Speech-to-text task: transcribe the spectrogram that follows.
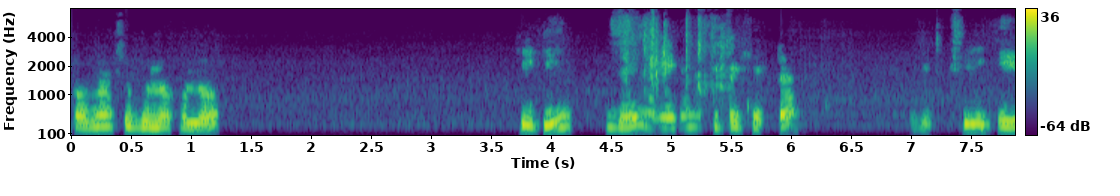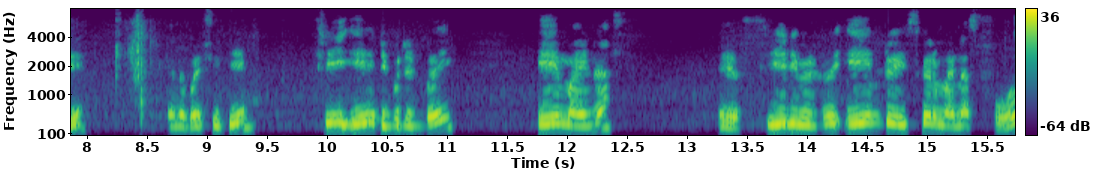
ভগ্নাংশগুলো হলো কি কি? যে এখানে কি একটা? থ্রি এ এখানে পাইছি কি? Three a divided by a minus c divided by a into a square minus four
